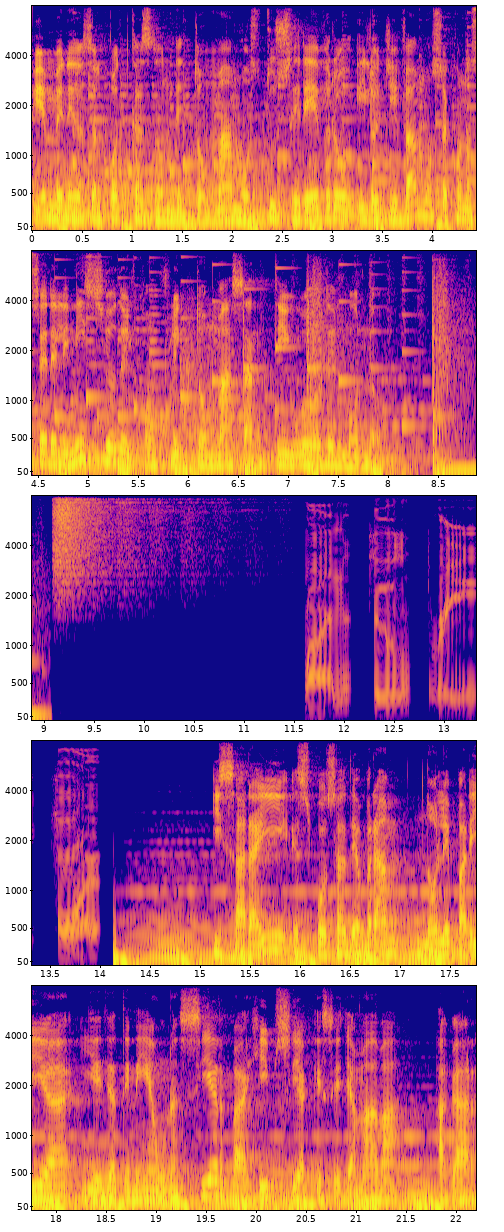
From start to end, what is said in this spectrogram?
Bienvenidos al podcast donde tomamos tu cerebro y lo llevamos a conocer el inicio del conflicto más antiguo del mundo. Y Sarai, esposa de Abraham, no le paría y ella tenía una sierva egipcia que se llamaba Agar.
